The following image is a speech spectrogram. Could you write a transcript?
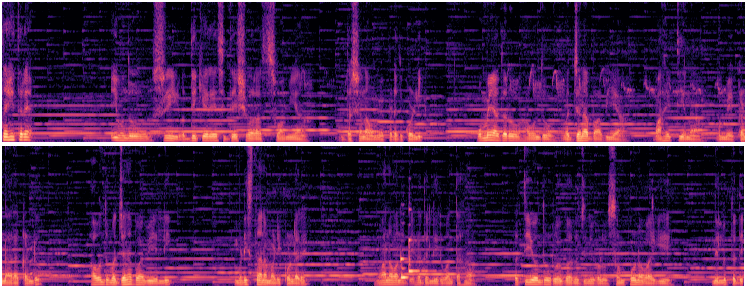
ಸ್ನೇಹಿತರೆ, ಈ ಒಂದು ಶ್ರೀ ಒದ್ದಿಕೆರೆ ಸಿದ್ದೇಶ್ವರ ಸ್ವಾಮಿಯ ದರ್ಶನ ಒಮ್ಮೆ ಪಡೆದುಕೊಳ್ಳಿ. ಒಮ್ಮೆಯಾದರೂ ಆ ಒಂದು ಮಜ್ಜನ ಬಾವಿಯ ಮಾಹಿತಿಯನ್ನು ಒಮ್ಮೆ ಕಣ್ಣಾರ ಕಂಡು ಆ ಒಂದು ಮಜ್ಜನ ಬಾವಿಯಲ್ಲಿ ಮಡಿಸ್ನಾನ ಮಾಡಿಕೊಂಡರೆ ಮಾನವನ ದೇಹದಲ್ಲಿರುವಂತಹ ಪ್ರತಿಯೊಂದು ರೋಗ ರುಜಿನಗಳು ಸಂಪೂರ್ಣವಾಗಿ ನಿಲ್ಲುತ್ತದೆ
